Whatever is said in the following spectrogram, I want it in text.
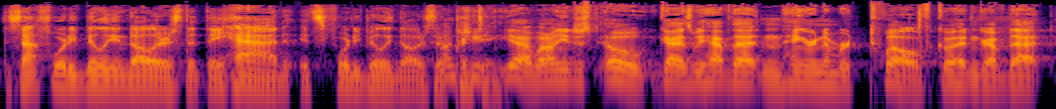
it's not $40 billion that they had, it's $40 billion they're don't you- printing. yeah, why don't you just? Oh, guys, we have that in hangar number twelve. Go ahead and grab that,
